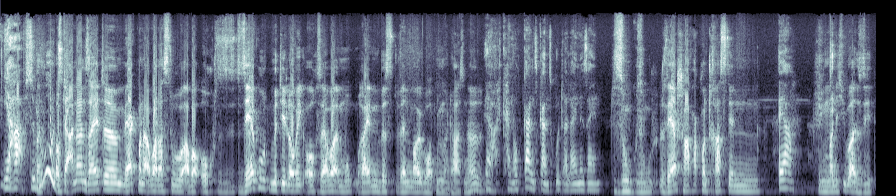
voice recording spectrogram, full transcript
Ja, absolut. Und auf der anderen Seite merkt man aber, dass du aber auch sehr gut mit dir, glaube ich, auch selber im Reinen bist, wenn mal überhaupt niemand da ist. Ne? Ja, ich kann auch ganz, ganz gut alleine sein. Das ist so ein, so ein sehr scharfer Kontrast, den, ja. man nicht überall sieht.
